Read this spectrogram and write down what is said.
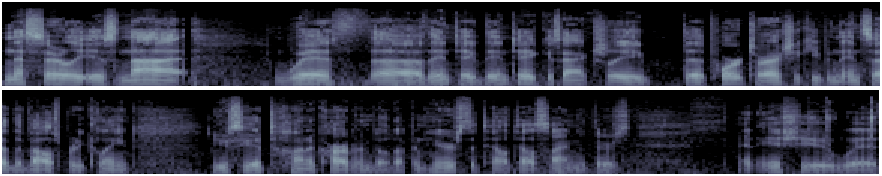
necessarily is not with uh, the intake. The intake is actually, the ports are actually keeping the inside of the valves pretty clean. You see a ton of carbon buildup. And here's the telltale sign that there's an issue with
